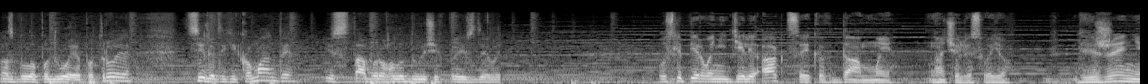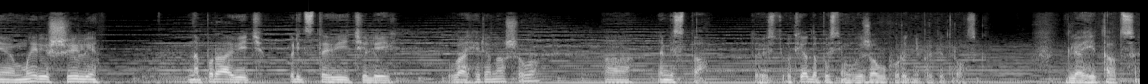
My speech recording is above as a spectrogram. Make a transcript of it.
У нас було по двоє, по троє. Цілі такі команди із табору голодуючих приїздили. После первой недели акции, когда мы начали свое движение, мы решили направить представителей лагеря нашего а, на места. То есть вот я, допустим, выезжал в город Днепропетровск для агитации,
